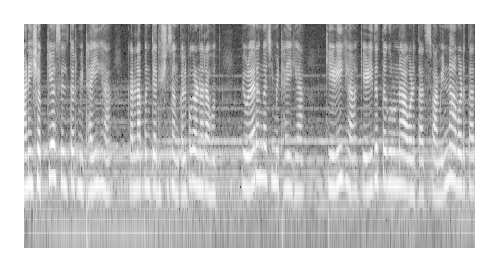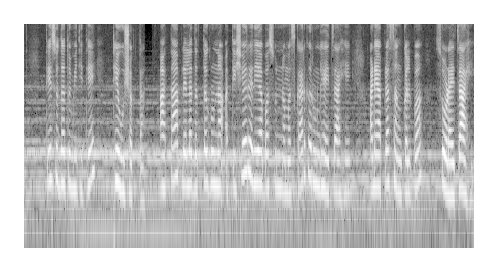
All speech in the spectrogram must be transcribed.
आणि शक्य असेल तर मिठाई घ्या कारण आपण त्या दिवशी संकल्प करणार आहोत. पिवळ्या रंगाची मिठाई घ्या केळी घ्या केळी दत्तगुरूंना आवडतात स्वामींना आवडतात ते सुद्धा तुम्ही तिथे ठेवू शकता. आता आपल्याला दत्तगुरूंना अतिशय हृदयापासून नमस्कार करून घ्यायचा आहे आणि आपला संकल्प सोडायचा आहे.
